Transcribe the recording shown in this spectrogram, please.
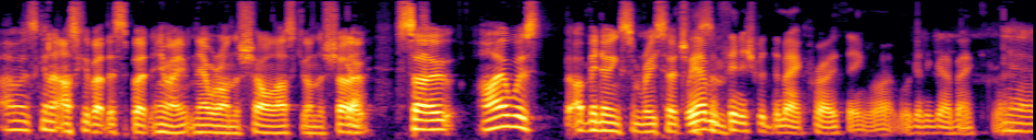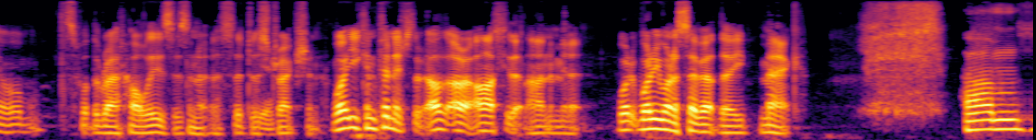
I was going to ask you about this, but anyway, now we're on the show. I'll ask you on the show. Yeah. So I was, I've been doing some research. We haven't some, finished with the Mac Pro thing, right? We're going to go back to that. Yeah, well, that's what the rat hole is, isn't it? It's a distraction. Well, you can finish. The, I'll, I'll ask you that in a minute. What, what do you want to say about the Mac? Um,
